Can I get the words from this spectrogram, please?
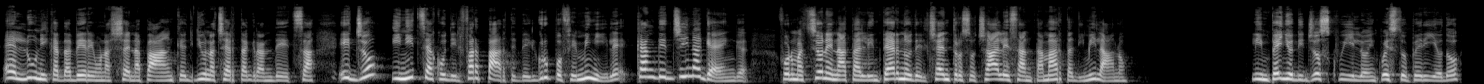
è l'unica ad avere una scena punk di una certa grandezza e Joe inizia con il far parte del gruppo femminile Candeggina Gang, formazione nata all'interno del centro sociale Santa Marta di Milano. L'impegno di Joe Squillo in questo periodo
